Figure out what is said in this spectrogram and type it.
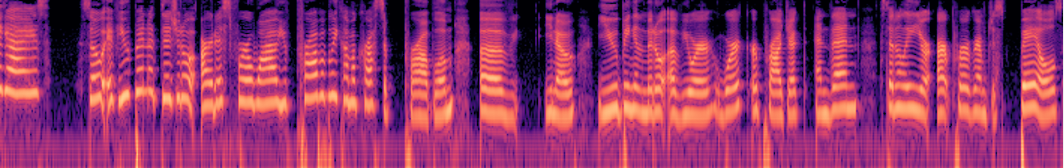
Hey guys! So, if you've been a digital artist for a while, you've probably come across the problem of, you know, you being in the middle of your work or project and then suddenly your art program just bails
